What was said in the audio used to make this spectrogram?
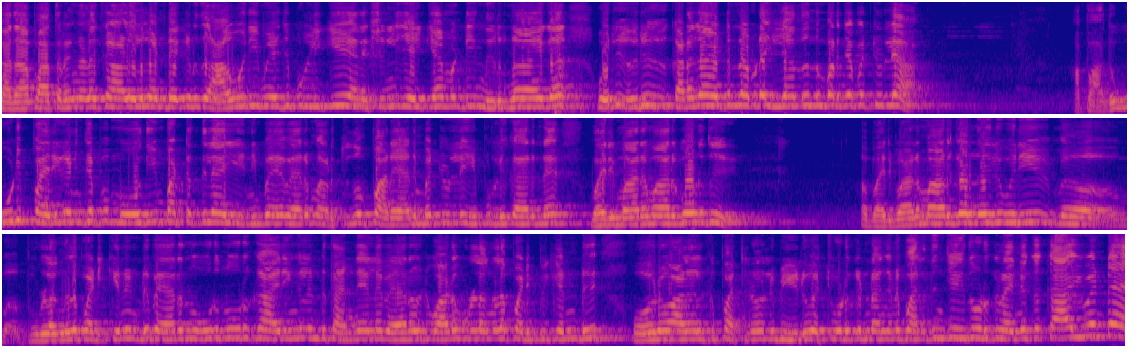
കഥാപാത്രങ്ങളൊക്കെ ആളുകൾ കണ്ടേക്കുന്നത്. ആ ഒരു ഇമേജ് പുള്ളിക്ക് ഇലക്ഷനിൽ ജയിക്കാൻ വേണ്ടി നിർണായക ഒരു ഒരു ഘടകമായിട്ടാണ് അവിടെ ഇല്ലാന്നൊന്നും പറഞ്ഞാൽ പറ്റില്ല അപ്പോൾ അതുകൂടി പരിഗണിച്ചപ്പോൾ മോദിയും പട്ടത്തിലായി. ഇനി വേറെ മറിച്ചൊന്നും പറയാനും പറ്റില്ല ഈ പുള്ളിക്കാരന്റെ വരുമാന മാർഗമാണിത് വരുമാന മാർഗം ഒരു പുള്ളങ്ങൾ പഠിക്കുന്നുണ്ട്. വേറെ നൂറ് നൂറ് കാര്യങ്ങളുണ്ട്. തന്നെയല്ല വേറെ ഒരുപാട് പുള്ളങ്ങളെ പഠിപ്പിക്കുന്നുണ്ട്. ഓരോ ആളുകൾക്ക് പറ്റണ പോലെ വീട് വെച്ചു കൊടുക്കുന്നുണ്ട് അങ്ങനെ പലതും ചെയ്തു കൊടുക്കണം. അതിനൊക്കെ കായ് വേണ്ടേ?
